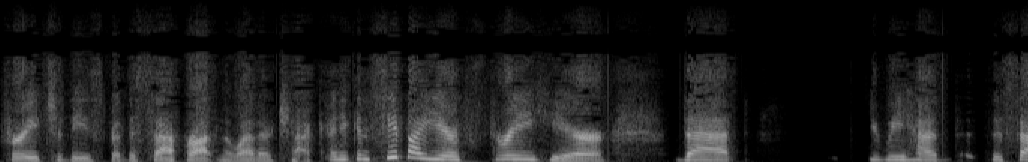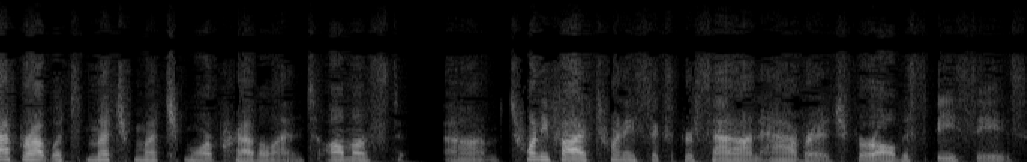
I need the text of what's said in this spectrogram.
for each of these for the sap rot and the weather check. And you can see by year three here that we had the sap rot was much, much more prevalent, almost um, 25, 26% on average for all the species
